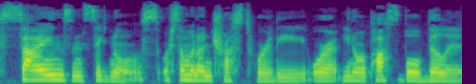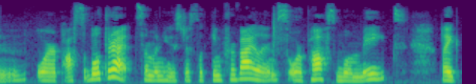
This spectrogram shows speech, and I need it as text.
signs and signals or someone untrustworthy or you know a possible villain or a possible threat someone who's just looking for violence or possible mate. Like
